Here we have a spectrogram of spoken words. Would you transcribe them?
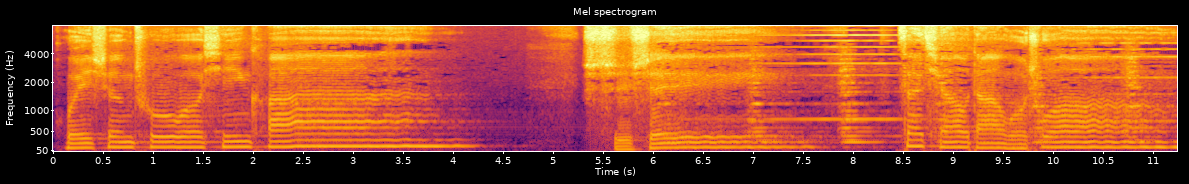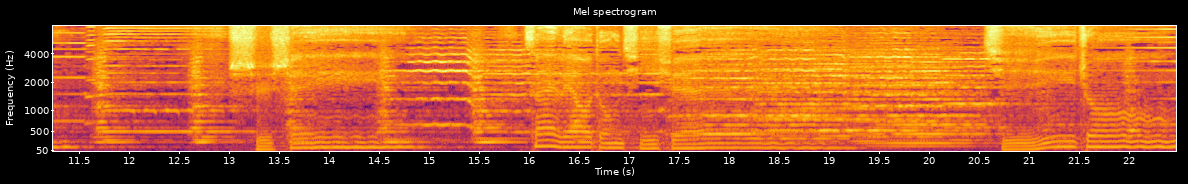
回声出我心坎，是谁在敲打我窗？是谁在撩动琴弦？记忆中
